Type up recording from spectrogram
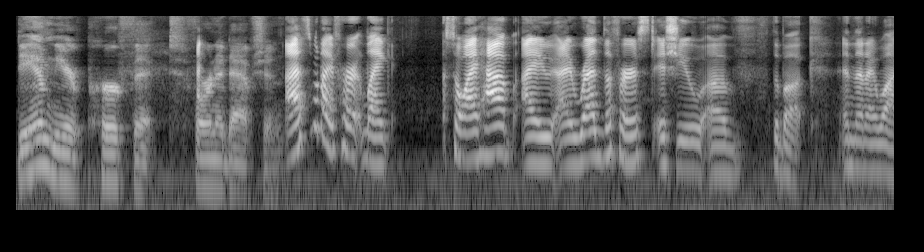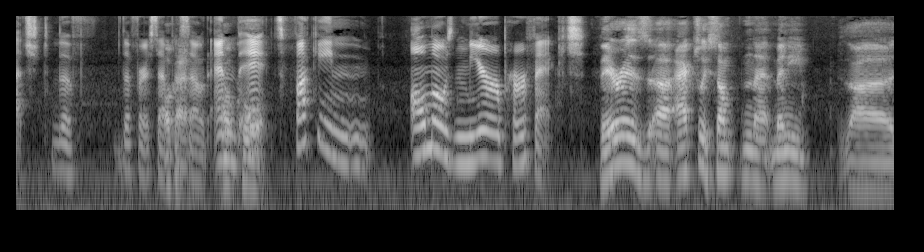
damn near perfect for an adaptation that's what I've heard. Like, so I have I I read the first issue of the book and then I watched the the first episode and Oh, cool. it's fucking almost mirror perfect. There is uh, actually something that many uh,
